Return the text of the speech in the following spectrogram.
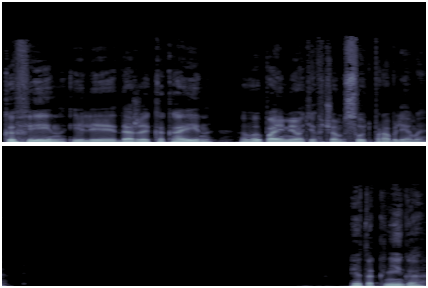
кофеин или даже кокаин, вы поймете, в чем суть проблемы. Эта книга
